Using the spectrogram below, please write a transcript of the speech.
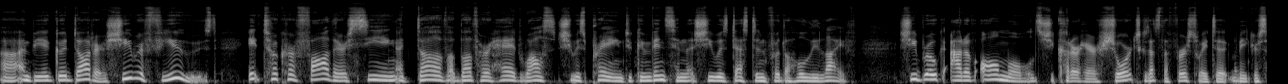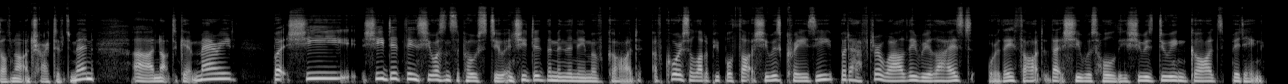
uh, and be a good daughter. She refused. It took her father seeing a dove above her head whilst she was praying to convince him that she was destined for the holy life. She broke out of all molds. She cut her hair short because that's the first way to make yourself not attractive to men, uh, not to get married. But she she did things she wasn't supposed to, and she did them in the name of God. Of course, a lot of people thought she was crazy, but after a while, they realized, or they thought, that she was holy. She was doing God's bidding.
